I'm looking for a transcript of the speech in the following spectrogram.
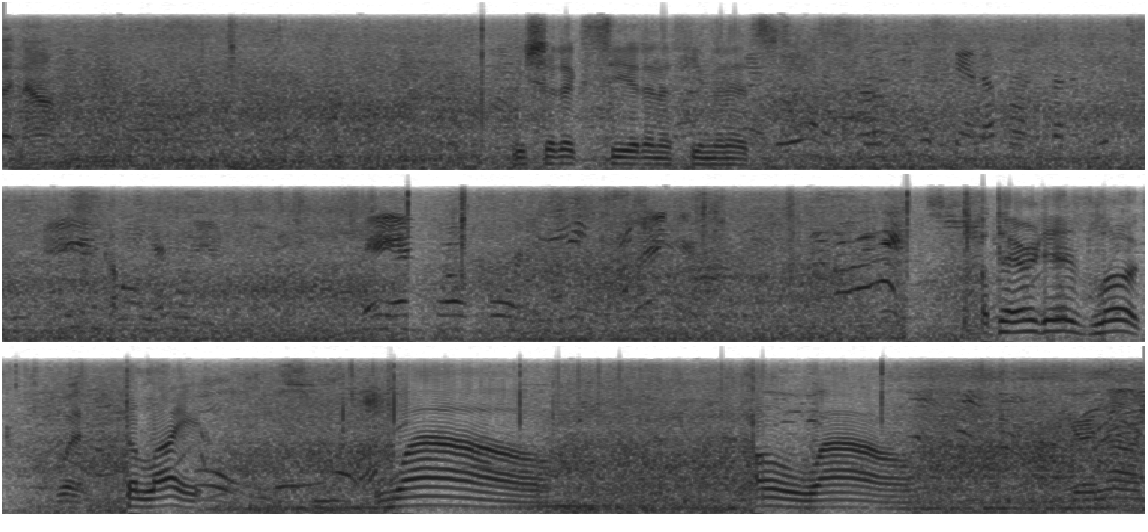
right now. You should see it in a few minutes. Stand up real quick. Up. AM 1240. Oh, there it is. Look. What? The light. Wow. Oh, wow. You're not.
